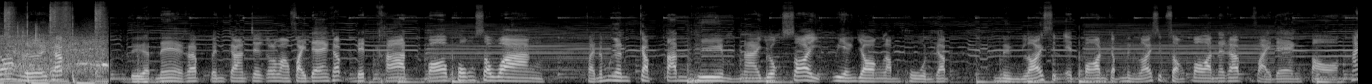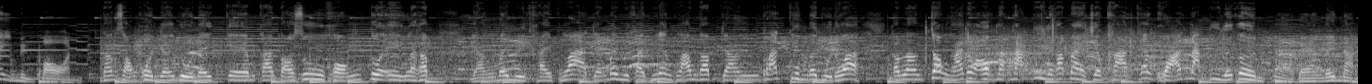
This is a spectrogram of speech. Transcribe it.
ต้องเลยครับเดือดแน่ครับ เป็นการเจอกันระหว่างฝ่ายแดงครับ เด็ดขาดปอพงสว่าง ฝ่ายน้ำเงินกับตันทีม นายกสร้อยเวียงยองลำพูนครับ 111 ปอนด์กับ 112 ปอนด์นะครับ ฝ่ายแดงต่อให้ 1 ปอนด์ทั้งสองคนยังอยู่ในเกมการต่อสู้ของตัวเองแหละครับ ยังไม่มีใครพลาดยังไม่มีใครเพลียงพล้ำครับ ยังรัดกุมกันอยู่แต่ว่ากำลังจ้องหาจังหวะออกหนักๆนี่นะครับแม่เฉียบขาดแข้งขวาหนักดีเหลือเกินแหม่แดงได้หนัก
